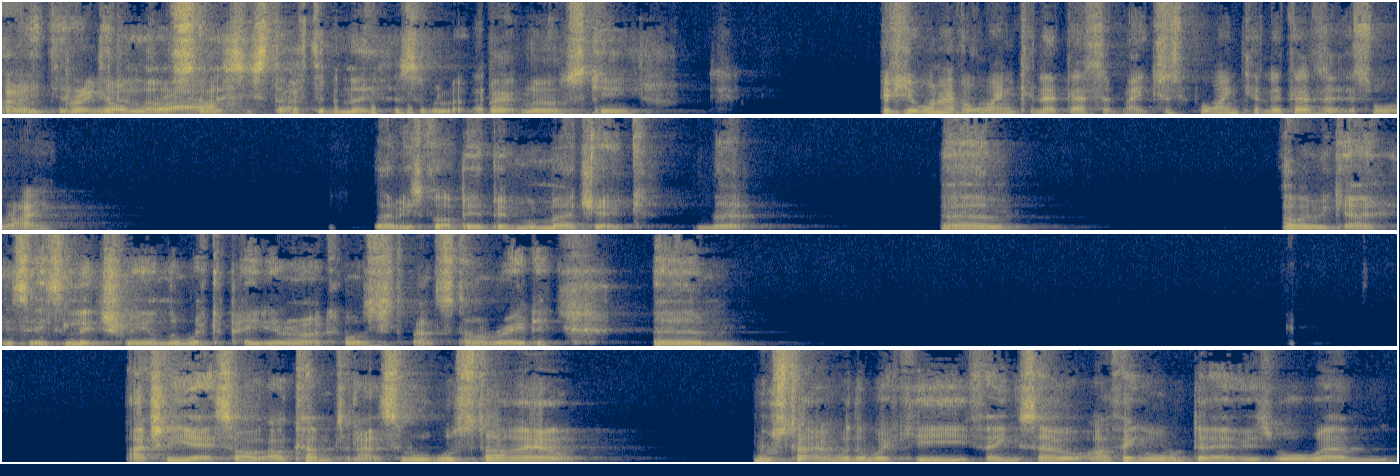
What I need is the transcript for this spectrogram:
oh, he did, bring did a on lot of Ra. silly stuff, didn't he? Let's have a look. Backmasking. If you want to have a wank in the desert, mate, just have a wank in the desert. It's all right. No, he's got to be a bit more magic that. Um, oh, here we go. It's, it's literally on the Wikipedia article. I was just about to start reading. Um, actually, yeah. So I'll, I'll come to that. So we'll, we'll start out. We'll start out with a wiki thing. So I think what we'll do is we'll. Um,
